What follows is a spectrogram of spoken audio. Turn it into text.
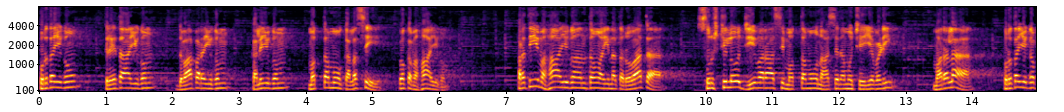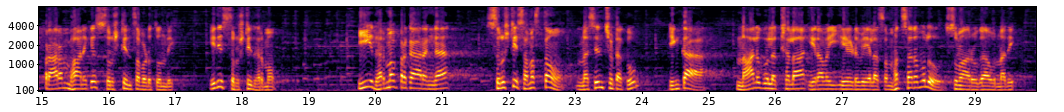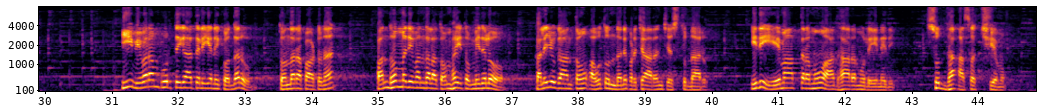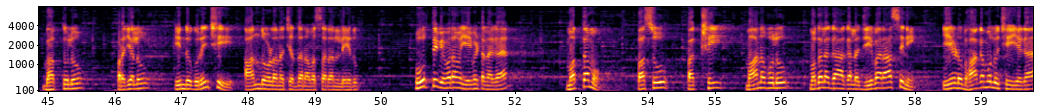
కృతయుగం త్రేతాయుగం ద్వాపరయుగం కలియుగం మొత్తము కలసి ఒక మహాయుగం. ప్రతి మహాయుగాంతం అయిన తరువాత సృష్టిలో జీవరాశి మొత్తము నాశనము చేయబడి మరలా కృతయుగ ప్రారంభానికి సృష్టించబడుతుంది. ఇది సృష్టి ధర్మం. ఈ ధర్మ ప్రకారంగా సృష్టి సమస్తం నశించుటకు ఇంకా నాలుగు లక్షల ఇరవై ఏడు వేల సంవత్సరములు సుమారుగా ఉన్నది. ఈ వివరం పూర్తిగా తెలియని కొందరు తొందరపాటున పంతొమ్మిది వందల తొంభై తొమ్మిదిలో కలియుగాంతం అవుతుందని ప్రచారం చేస్తున్నారు. ఇది ఏమాత్రమూ ఆధారము లేనిది. శుద్ధ అసత్యము. భక్తులు ప్రజలు ఇందు గురించి ఆందోళన చెందనవసరం లేదు. పూర్తి వివరం ఏమిటనగా మొత్తము పశు పక్షి మానవులు మొదలగా గల జీవరాశిని ఏడు భాగములు చేయగా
